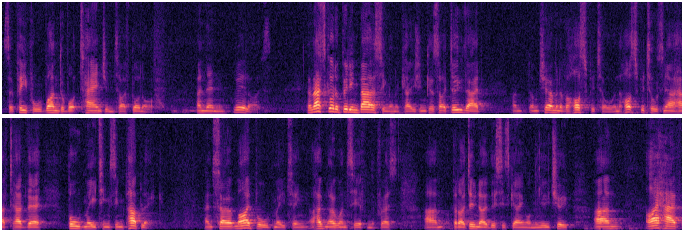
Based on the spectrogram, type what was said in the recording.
So people wonder what tangent I've gone off and then realise. And that's got a bit embarrassing on occasion because I do that I'm, I'm chairman of a hospital, and the hospitals now have to have their board meetings in public. And so at my board meeting, I hope no one's here from the press, um, but I do know this is going on the YouTube. Um, I have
